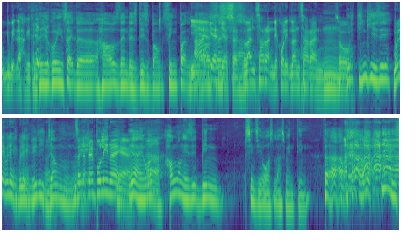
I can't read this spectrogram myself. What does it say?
gepit, lah gitu Then you go inside the house, then there's this bouncing part. Yes, house, yes, then- yes, yes. Ah. Lansaran They call it lansaran So Boleh tinggi sih. Boleh, boleh, You boleh. Can really jump. It's like a trampoline, right? Yeah. Yeah, and what, Ah. how long has it been since it was last maintained? It is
